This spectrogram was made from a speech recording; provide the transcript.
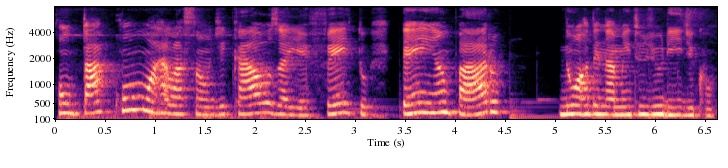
contar como a relação de causa e efeito tem amparo no ordenamento jurídico,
